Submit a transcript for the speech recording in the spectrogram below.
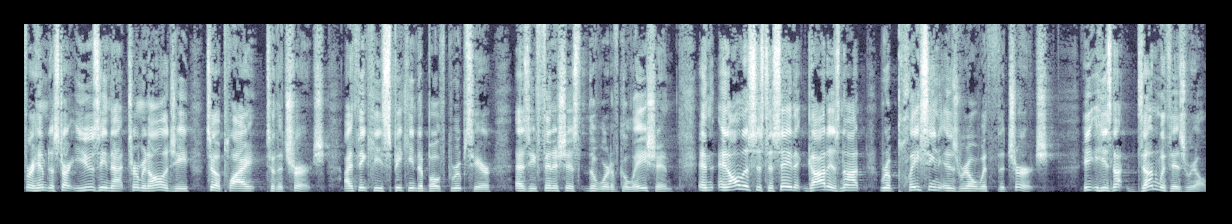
for him to start using that terminology to apply to the church. I think he's speaking to both groups here as he finishes the word of Galatian. And, and all this is to say that God is not replacing Israel with the church. He, he's not done with Israel.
